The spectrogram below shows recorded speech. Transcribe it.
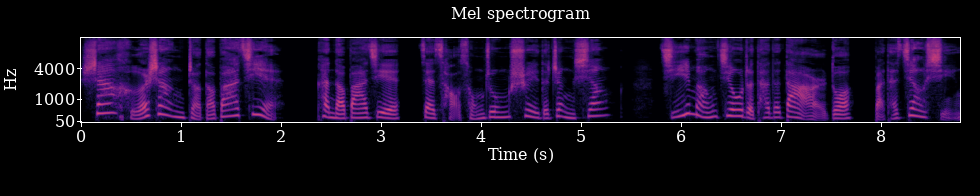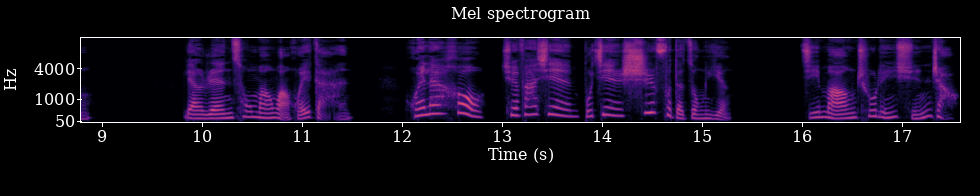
沙和尚找到八戒，看到八戒在草丛中睡得正香，急忙揪着他的大耳朵，把他叫醒。两人匆忙往回赶。回来后，却发现不见师傅的踪影，急忙出林寻找，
